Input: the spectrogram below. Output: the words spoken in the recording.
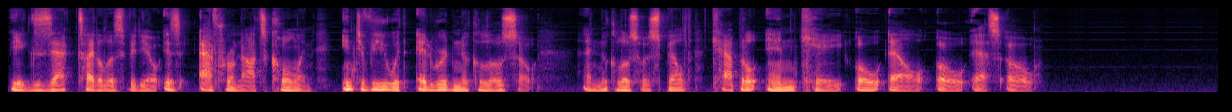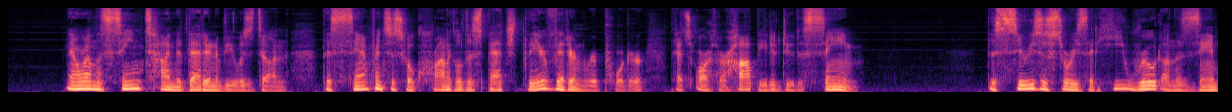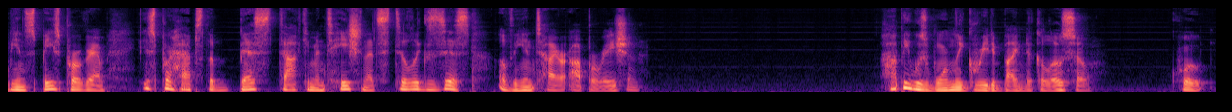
The exact title of this video is Afronauts colon interview with Edward Nkoloso, and Nkoloso is spelled capital N K O L O S O. Now, around the same time that that interview was done, the San Francisco Chronicle dispatched their veteran reporter, that's Arthur Hoppe, to do the same. The series of stories that he wrote on the Zambian space program is perhaps the best documentation that still exists of the entire operation. Hoppe was warmly greeted by Nkoloso. Quote,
